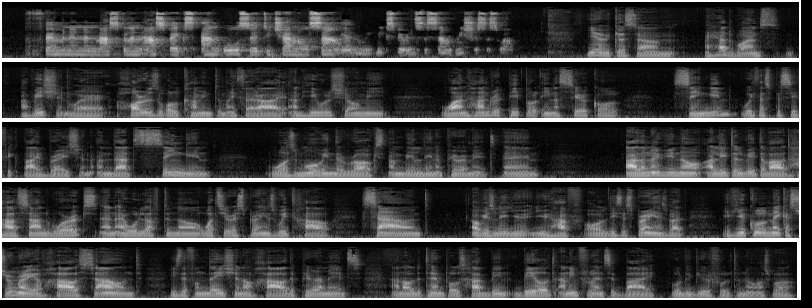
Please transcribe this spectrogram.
feminine and masculine aspects, and also to channel sound. And we, we experience the sound niches as well. Yeah, because um, I had once a vision where Horus will come into my third eye and he will show me 100 people in a circle singing with a specific vibration and that singing was moving the rocks and building a pyramid and I don't know if you know a little bit about how sound works and I would love to know what's your experience with how sound obviously you you have all this experience but if you could make a summary of how sound is the foundation of how the pyramids and all the temples have been built and influenced by would be beautiful to know as well.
